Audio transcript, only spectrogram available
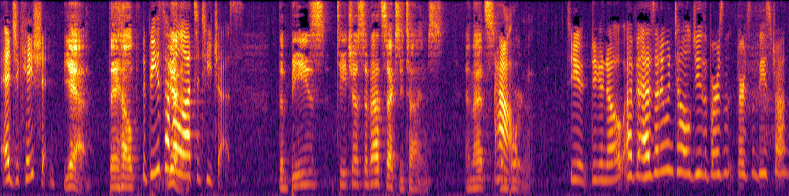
Education. Yeah. They help. The bees have yeah. a lot to teach us. The bees teach us about sexy times, and that's How? important. Do you do you know? Have, has anyone told you the birds birds and the bees, John?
